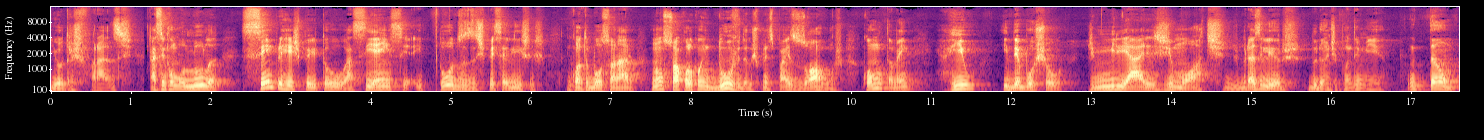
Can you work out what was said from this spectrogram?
e outras frases. Assim como Lula sempre respeitou a ciência e todos os especialistas, enquanto Bolsonaro não só colocou em dúvida os principais órgãos, como também riu e debochou de milhares de mortes de brasileiros durante a pandemia. Então,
